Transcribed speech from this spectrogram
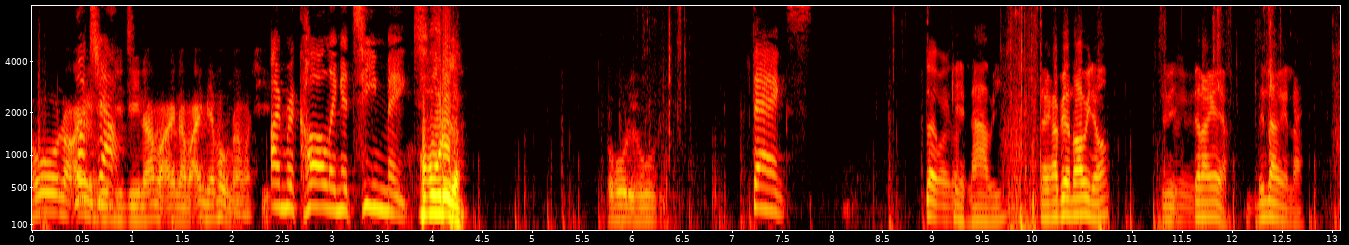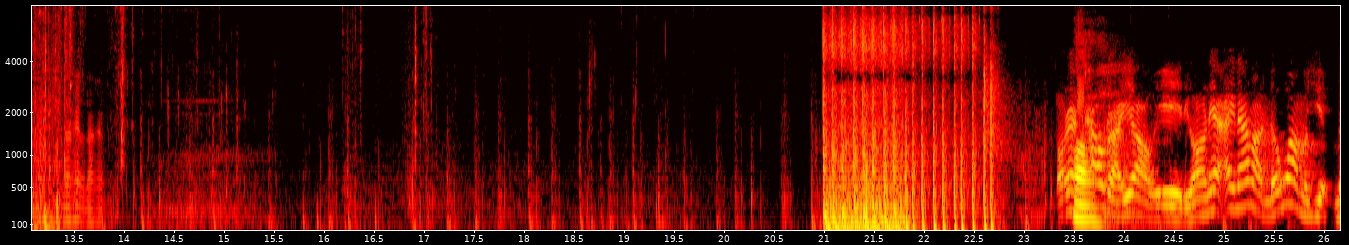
ஹோ நான் ஐ டி டி நாம ஐ நாம ஐ ஞாபகம் நாம சி I'm recalling a teammate. ஹோ ஓடிடா ஹோ ஓடி ஹோ ஓடி Thanks ได้ไว้แล้ว Kể la bí Đây ngã biên nó bị nó. Đi đi, Ừ. Đi lại nghe nhỉ? Đi lại nghe lại. လာခဲ့လာခဲ့ ကောင်နဲ့ထောက်တာရအောင်လေဒီကောင်နဲ့အဲ့နားမှာလုံးဝမရွေ့မ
